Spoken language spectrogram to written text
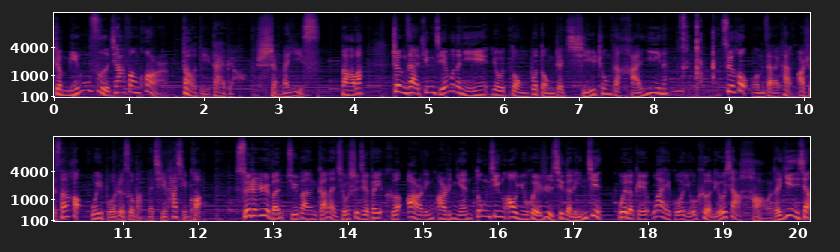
这名字加方框到底代表什么意思。那好吧，正在听节目的你又懂不懂这其中的含义呢？最后，我们再来看二十三号微博热搜榜的其他情况。随着日本举办橄榄球世界杯和二零二零年东京奥运会日期的临近，为了给外国游客留下好的印象，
